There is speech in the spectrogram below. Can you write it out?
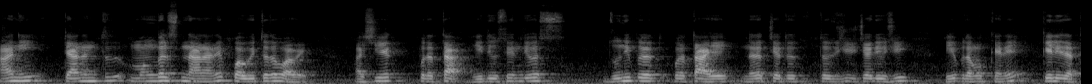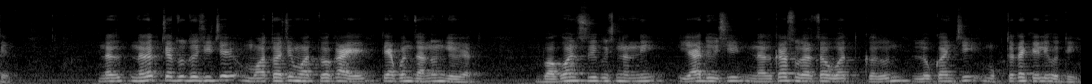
आणि त्यानंतर मंगल स्नानाने पवित्र व्हावे. अशी एक प्रथा ही दिवसेंदिवस जुनी प्र प्रथा आहे. नरक चतुर्दशीच्या दिवशी ही प्रामुख्याने केली जाते. नर नरक चतुर्दशीचे महत्त्वाचे महत्त्व काय आहे ते आपण जाणून घेऊयात. भगवान श्रीकृष्णांनी या दिवशी नरकासुराचा वध करून लोकांची मुक्तता केली होती.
